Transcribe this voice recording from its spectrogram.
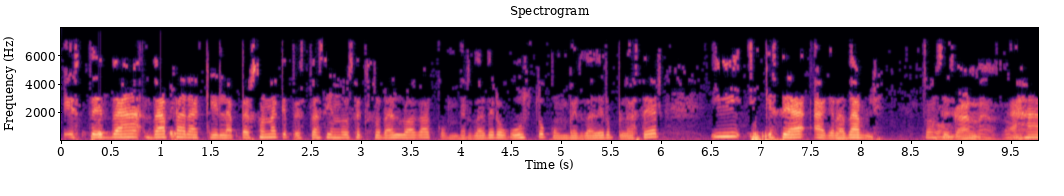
este da da para que la persona que te está haciendo sexo oral lo haga con verdadero gusto, con verdadero placer y, y que sea agradable. Entonces, con ganas. Ajá,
